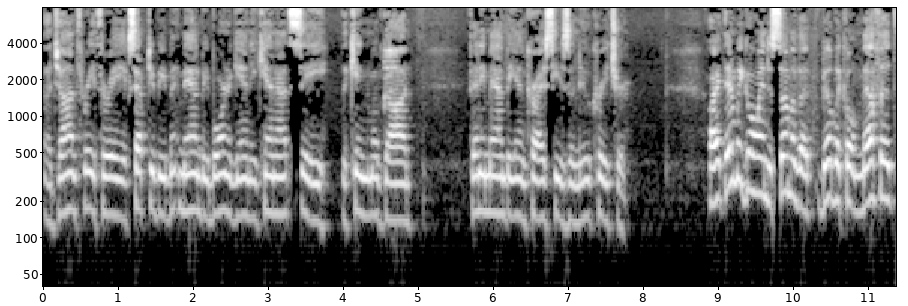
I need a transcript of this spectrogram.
Uh, John 3 3, except you be man be born again, he cannot see the kingdom of God. If any man be in Christ, he's a new creature. All right, then we go into some of the biblical methods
